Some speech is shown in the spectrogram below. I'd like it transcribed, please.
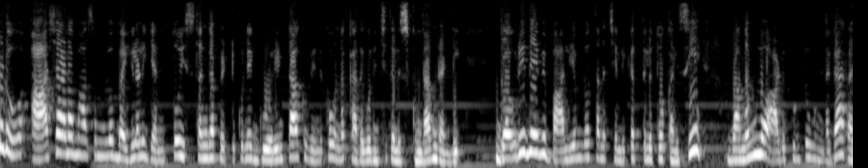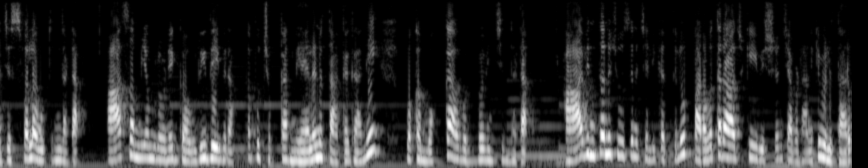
ఇప్పుడు ఆషాఢ మాసంలో మహిళలు ఎంతో ఇష్టంగా పెట్టుకునే గోరింటాకు వెనుక ఉన్న కథ గురించి తెలుసుకుందాం రండి. గౌరీదేవి బాల్యంలో తన చెలికత్తెలతో కలిసి వనంలో ఆడుకుంటూ ఉండగా రజస్వల అవుతుందట. ఆ సమయంలోనే గౌరీదేవి రక్తపు చుక్క నేలను తాకగానే ఒక మొక్క ఉద్భవించిందట. ఆ వింతను చూసిన చెలికత్తులు పర్వతరాజుకి ఈ విషయం చెప్పడానికి వెళుతారు.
